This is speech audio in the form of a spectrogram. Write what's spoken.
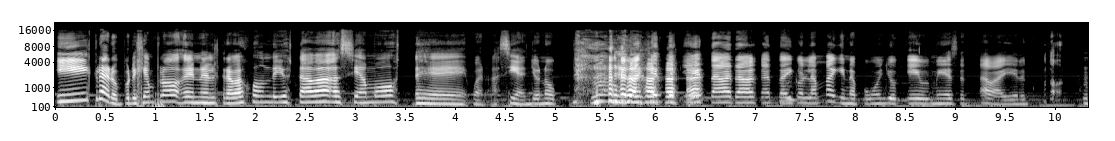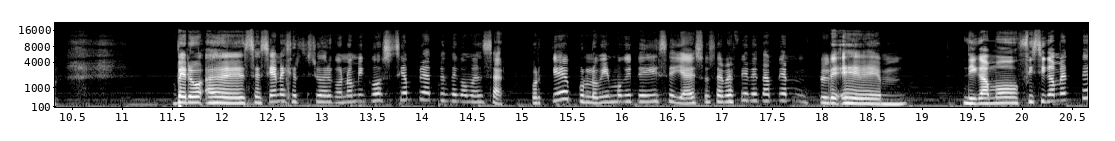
Y claro, por ejemplo, en el trabajo donde yo estaba, hacíamos, eh, bueno, hacían, yo no, la gente que estaba trabajando ahí con las máquinas, pues yo que me sentaba ahí en el computador. Pero eh, se hacían ejercicios ergonómicos siempre antes de comenzar. ¿Por qué? Por lo mismo que te dice, y a eso se refiere también, eh, digamos, físicamente,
